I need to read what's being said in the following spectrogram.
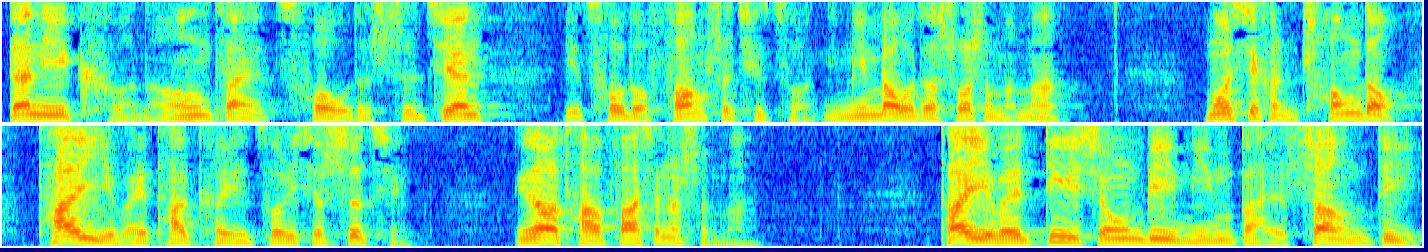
但你可能在错误的时间以错误的方式去做。你明白我在说什么吗？摩西很冲动，他以为他可以做一些事情。你知道他发现了什么？他以为弟兄必明白，上帝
